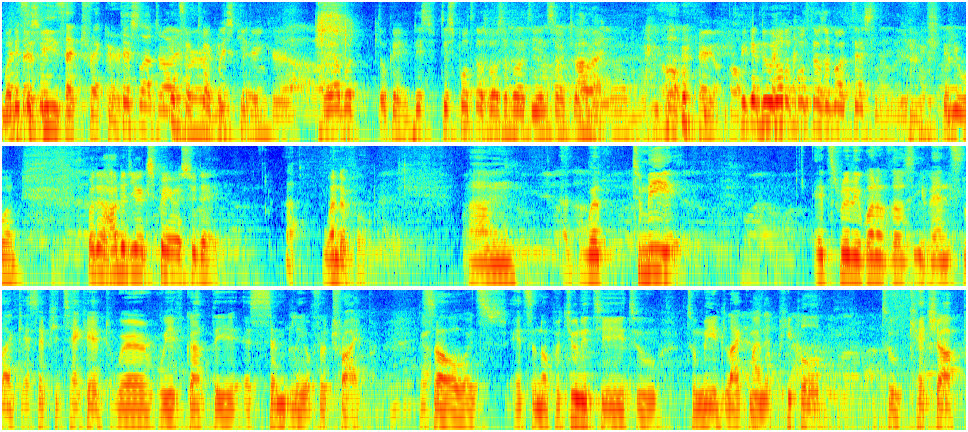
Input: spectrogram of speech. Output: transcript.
But It's it's a a, inside tracker. Tesla Inside driver, tracker. whiskey drinker. yeah, but okay. This this podcast was about the inside track. All right. Uh, Oh, carry on. we can do another podcast about Tesla if you want. But uh, how did you experience today? Wonderful. Um, well, to me, it's really one of those events like SAP TechEd where we've got the assembly of the tribe. So it's it's an opportunity to to meet like-minded people, to catch up,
